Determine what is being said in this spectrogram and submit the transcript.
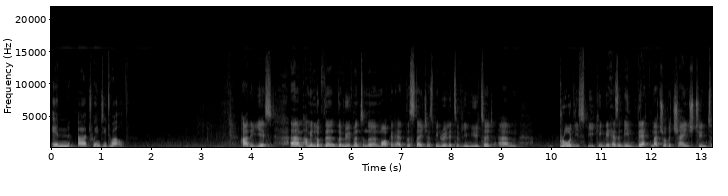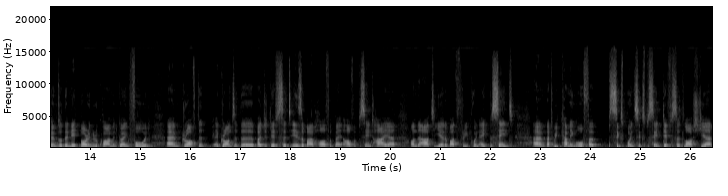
in uh, 2012. Hi there, yes. Um, I mean, look, the, the movement on the market at this stage has been relatively muted. Um, broadly speaking, there hasn't been that much of a change to in terms of the net borrowing requirement going forward. Um, grafted, uh, granted, the budget deficit is about half a, half a percent higher on the outer year at about 3.8%, um, but we're coming off a 6.6% deficit last year,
